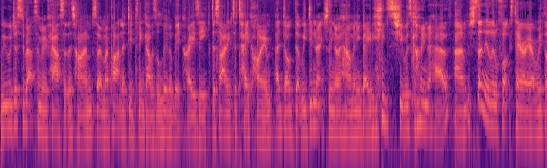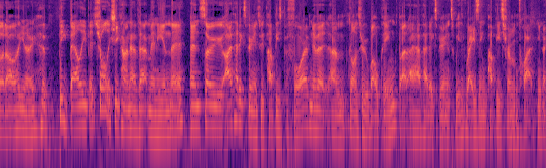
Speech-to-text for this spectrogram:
We were just about to move house at the time, so my partner did think I was a little bit crazy deciding to take home a dog that we didn't actually know how many babies she was going to have. Um, she's only a little fox terrier, and we thought, oh, you know, her big belly, but surely she can't have that many in there. And so I've had experience with puppies before. I've never um, gone through whelping, but I have had experience with raising puppies from quite, you know,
